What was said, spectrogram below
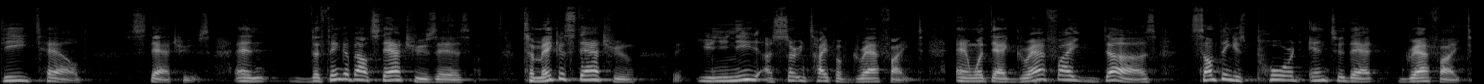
detailed statues. And the thing about statues is to make a statue, you, you need a certain type of graphite. And what that graphite does, something is poured into that graphite.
